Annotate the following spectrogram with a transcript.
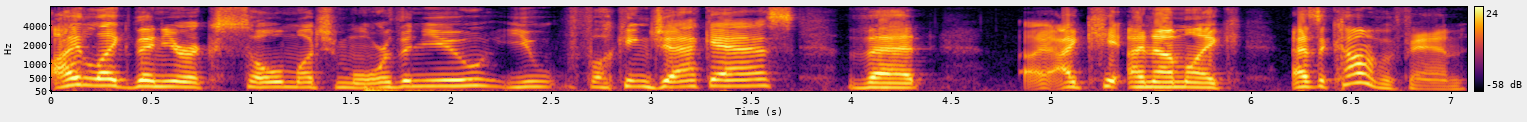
I like Ben Urich so much more than you, you fucking jackass, that I, I can't. And I'm like, as a comic book fan,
